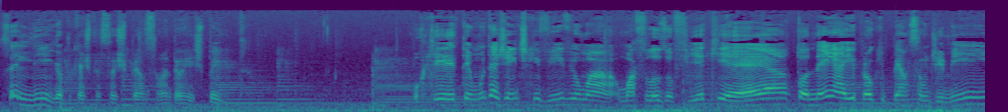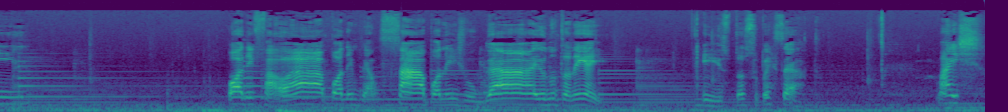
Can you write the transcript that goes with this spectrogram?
Você liga porque as pessoas pensam a teu respeito? Porque tem muita gente que vive uma, uma filosofia que é tô nem aí para o que pensam de mim. Podem falar, podem pensar, podem julgar, eu não tô nem aí. E isso tá super certo. Mas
